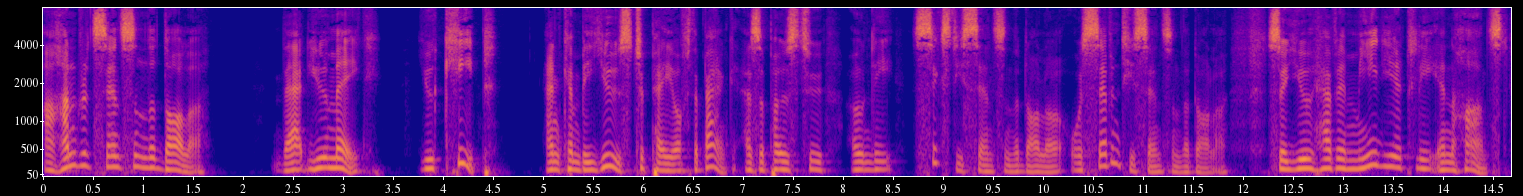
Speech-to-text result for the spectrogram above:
a hundred cents in the dollar that you make, you keep and can be used to pay off the bank as opposed to only 60 cents in the dollar or 70 cents in the dollar. So you have immediately enhanced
